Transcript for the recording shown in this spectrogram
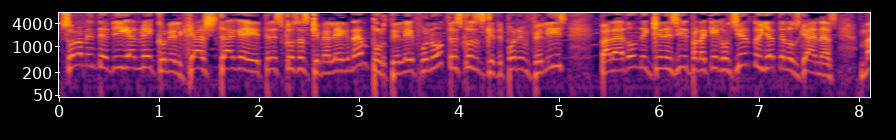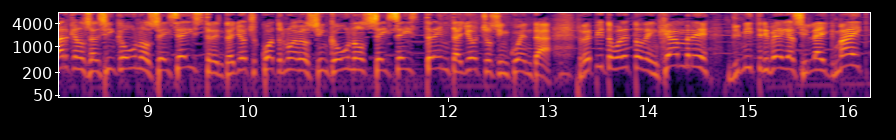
Solamente díganme con el hashtag eh, tres cosas que me alegran por teléfono, tres cosas que te ponen feliz, para dónde quieres ir, para qué concierto y ya te los ganas. Márcanos al 5166-3849 o 5166-3850. Repito, boleto de Enjambre, Dimitri Vegas y Like Mike,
